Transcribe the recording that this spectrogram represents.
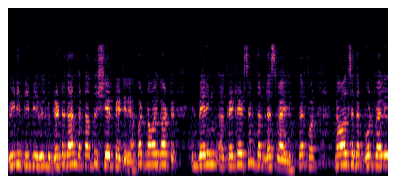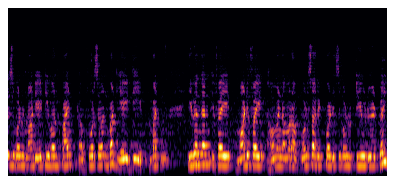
VDPB will be greater than that of the shear criteria. But now I got in bearing uh, criteria itself that less value. Therefore now I'll say that both value is equal to not 81.47 but 80 but even then if I modify how many number of bolts are required is equal to TU divided by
